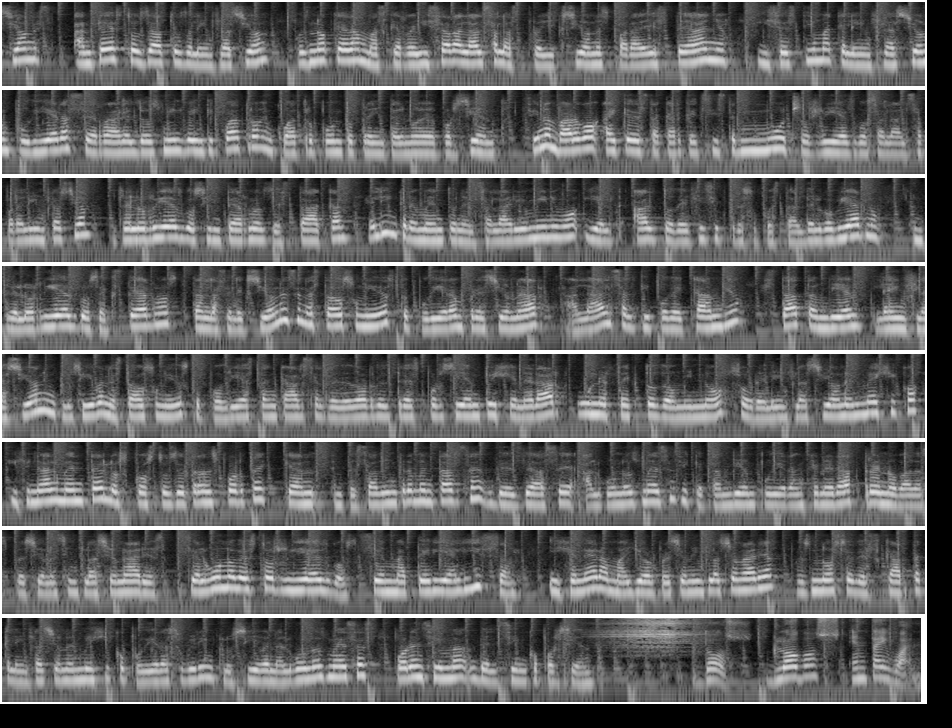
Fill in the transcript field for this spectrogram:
Ante estos datos de la inflación, pues no queda más que revisar al alza las proyecciones para este año y se estima que la inflación pudiera cerrar el 2024 en 4.39%. Sin embargo, hay que destacar que existen muchos riesgos al alza para la inflación. Entre los riesgos internos destacan el incremento en el salario mínimo y el alto déficit presupuestal del gobierno. Entre los riesgos externos están las elecciones en Estados Unidos que pudieran presionar al alza el tipo de cambio. Está también la inflación, inclusive en Estados Unidos, que podría estancarse alrededor del 3% y generar un efecto dominó sobre la inflación en México. Y finalmente los costos de transporte que han empezado a incrementarse desde hace algunos meses y que también pudieran generar renovadas presiones inflacionarias. Si alguno de estos riesgos se materializa y genera mayor presión inflacionaria, pues no se descarta que la inflación en México pudiera subir inclusive en algunos meses por encima del 5%. 2. Globos en Taiwán.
